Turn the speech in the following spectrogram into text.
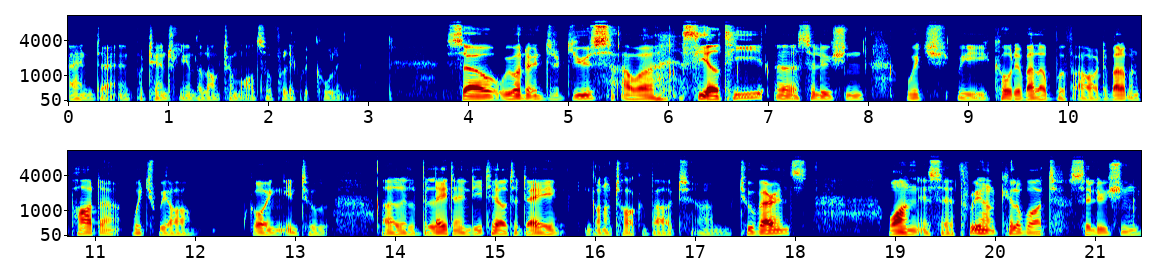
and, uh, and potentially in the long term also for liquid cooling. So we want to introduce our CLT uh, solution, which we co-develop with our development partner, which we are going into a little bit later in detail today. I'm going to talk about um, two variants. One is a 300 kilowatt solution,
